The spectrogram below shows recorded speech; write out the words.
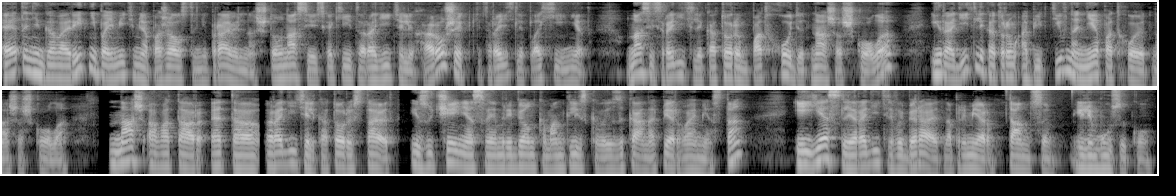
Это не говорит, не поймите меня, пожалуйста, неправильно, что у нас есть какие-то родители хорошие, какие-то родители плохие. Нет. У нас есть родители, которым подходит наша школа, и родители, которым объективно не подходит наша школа. Наш аватар – это родитель, который ставит изучение своим ребенком английского языка на первое место – и если родитель выбирает, например, танцы или музыку,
